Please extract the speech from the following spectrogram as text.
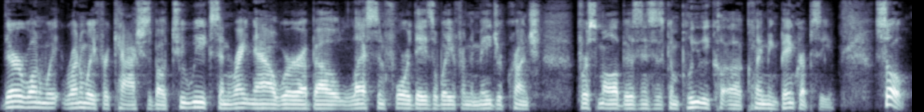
their runway, for cash is about two weeks. And right now we're about less than four days away from the major crunch for small businesses completely uh, claiming bankruptcy. So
